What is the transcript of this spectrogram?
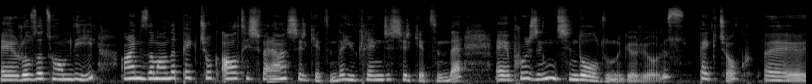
e, Rosatom değil aynı zamanda pek çok alt işveren şirketinde yüklenici şirketinde e, projenin içinde olduğunu görüyoruz. Pek çok e,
